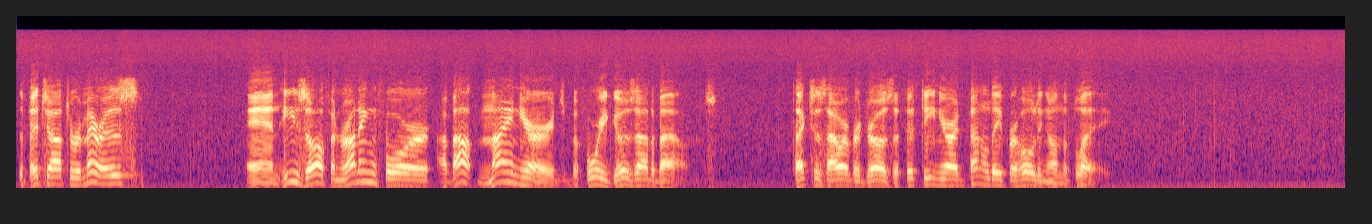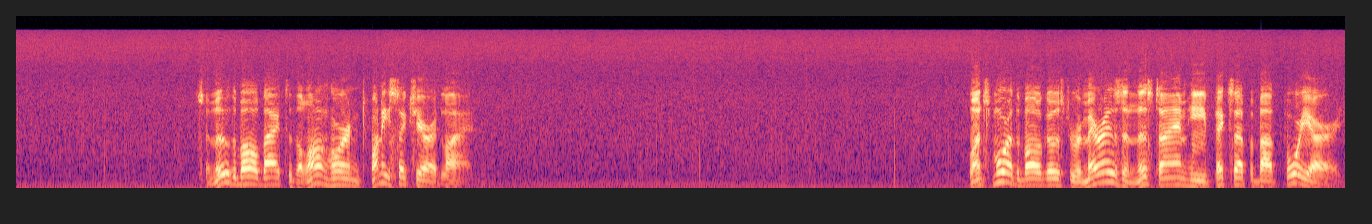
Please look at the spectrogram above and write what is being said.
The pitch out to Ramirez, and he's off and running for about nine yards before he goes out of bounds. Texas, however, draws a 15-yard penalty for holding on the play. So move the ball back to the Longhorn 26-yard line. Once more, the ball goes to Ramirez, and this time he picks up about four yards.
